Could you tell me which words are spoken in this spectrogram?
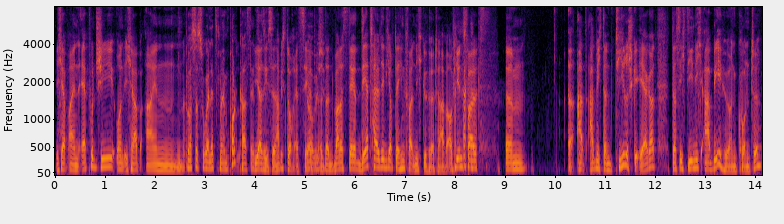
ich habe einen Apogee und ich habe einen Du hast das sogar letztes Mal im Podcast erzählt. ja, siehst du, habe ich es doch erzählt. Äh, Dann war das der, der Teil, den ich auf der Hinfahrt nicht gehört habe. Auf jeden Fall ähm, äh, hat, hat mich dann tierisch geärgert, dass ich die nicht AB hören konnte,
